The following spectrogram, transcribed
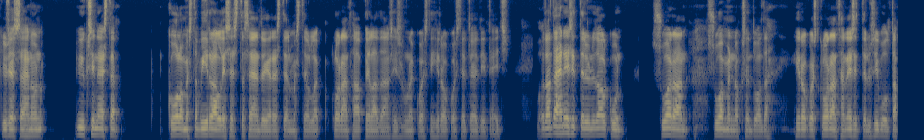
Kyseessähän on yksi näistä kolmesta virallisesta sääntöjärjestelmästä, jolla Gloranthaa pelataan, siis RuneQuest, Hero Quest ja 13 Age. Otan tähän esittelyyn nyt alkuun suoraan suomennoksen tuolta Hero Quest Gloranthan esittelysivulta.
